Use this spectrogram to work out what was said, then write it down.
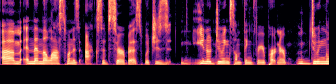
Um, and then the last one is acts of service, which is you know doing something for your partner, doing the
